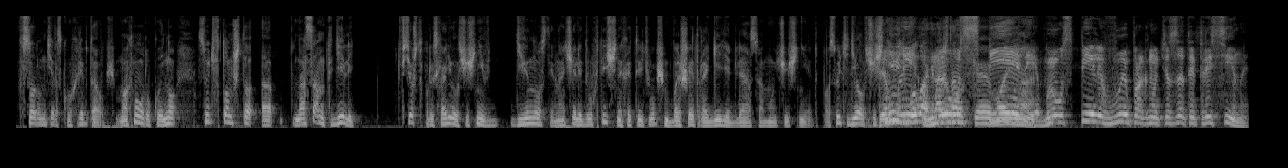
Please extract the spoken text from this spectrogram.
в сторону Терского хребта, в общем, махнул рукой. Но суть в том, что а, на самом-то деле все, что происходило в Чечне в 90-е, начале 2000-х, это ведь, в общем, большая трагедия для самой Чечни. Это, по сути дела, в Чечне да ведь мы, была гражданская мы успели, война. Мы успели выпрыгнуть из этой трясины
